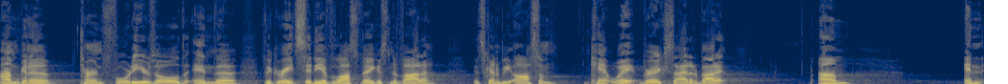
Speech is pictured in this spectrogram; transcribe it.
I'm going to turn 40 years old in the, the great city of Las Vegas, Nevada. It's going to be awesome. Can't wait. Very excited about it. Um, and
